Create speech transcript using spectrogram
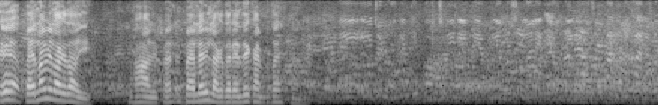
ਇਹ ਪਹਿਲਾਂ ਵੀ ਲੱਗਦਾ ਜੀ। ਹਾਂ ਜੀ ਪਹਿਲਾਂ ਵੀ ਲੱਗਦਾ ਰਹਿੰਦੇ ਕੈਂਪ ਤਾਂ। ਹਾਂ ਤੇ ਇਹ ਜੋ ਲੋਕ ਇੱਥੇ ਪਹੁੰਚਦੇ ਨੇ ਤੇ ਆਪਣੀਆਂ ਮੁਸ਼ਕਲਾਂ ਲੈ ਕੇ ਆਉਂਦੇ ਨੇ ਉਸ ਤੋਂ ਬਾਅਦ ਅਧਿਕਾਰੀ ਦੇ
